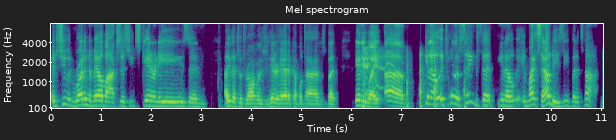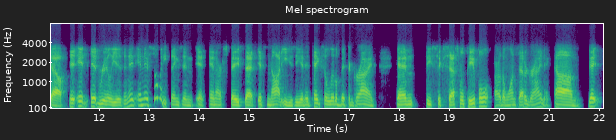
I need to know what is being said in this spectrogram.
And she would run into mailboxes. She'd skin her knees. And i think that's what's wrong with her. She hit her head a couple times. But anyway, um, you know, it's one of those things that you know it might sound easy, but it's not. No, it it, it really is, and it, and there's so many things in, in in our space that it's not easy, and it takes a little bit to grind. And these successful people are the ones that are grinding. Um, it,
